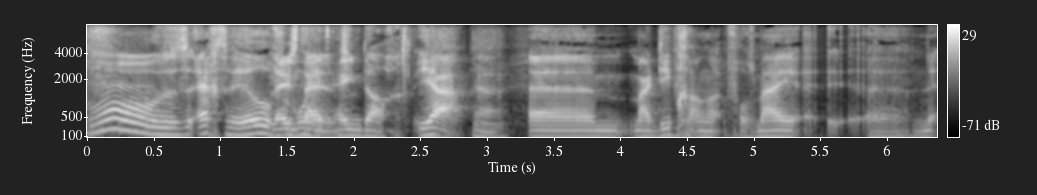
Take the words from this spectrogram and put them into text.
oh, dat is echt heel Leestijd vermoeiend. één dag. Ja, Ja. Ehm, maar diepgang, volgens mij eh, eh, ne-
